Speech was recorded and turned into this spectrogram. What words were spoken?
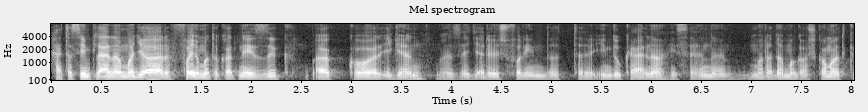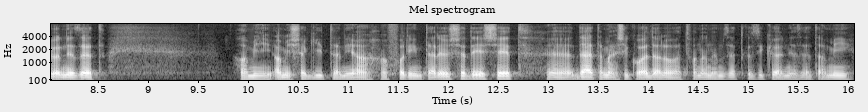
Hát ha szimplán a magyar folyamatokat nézzük, akkor igen, ez egy erős forintot indukálna, hiszen marad a magas kamatkörnyezet, ami, ami segíteni a, a forint erősödését, de hát a másik oldalon ott van a nemzetközi környezet, ami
